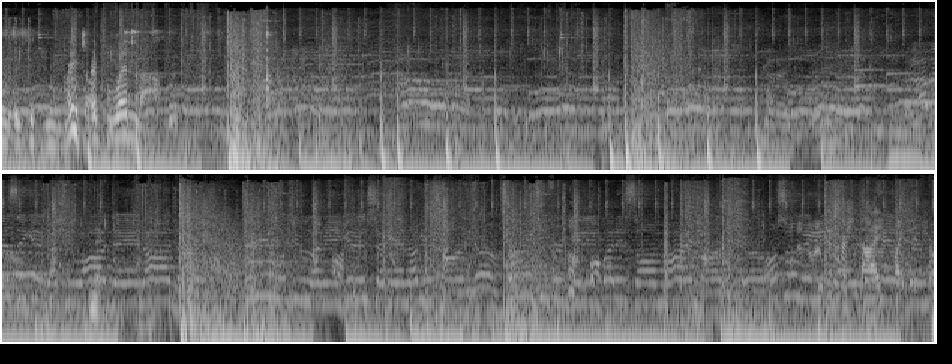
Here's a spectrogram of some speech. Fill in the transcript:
It's Linda. This person died like their show.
